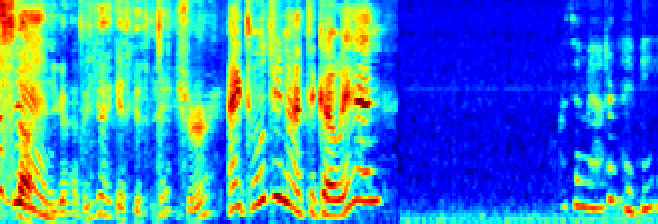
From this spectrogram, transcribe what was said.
what cat stuff. happened? You gotta, you gotta get a good picture. I told you not to go in. What's the matter, baby?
